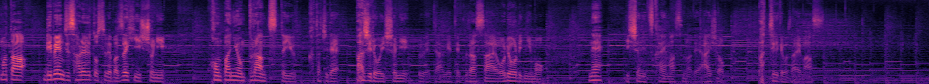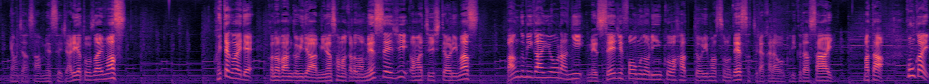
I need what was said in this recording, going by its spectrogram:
またリベンジされるとすればぜひ一緒にコンパニオンプランツっていう形でバジルを一緒に植えてあげてください。お料理にもね一緒に使えますので相性バッチリでございます。山ちゃんさんメッセージありがとうございます。こういった具合でこの番組では皆様からのメッセージお待ちしております。番組概要欄にメッセージフォームのリンクを貼っておりますのでそちらからお送りください。また今回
